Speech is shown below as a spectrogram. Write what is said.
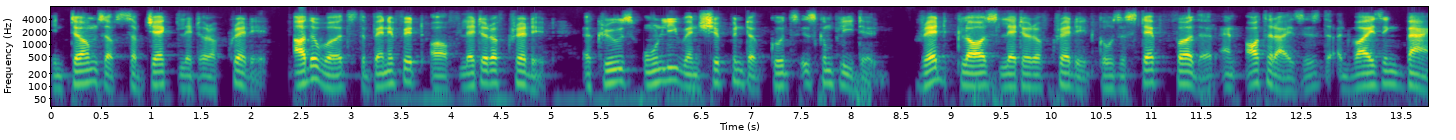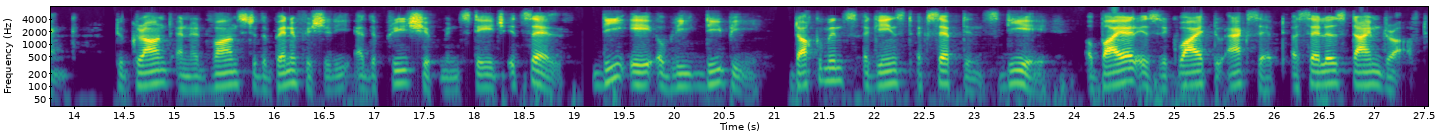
in terms of subject letter of credit. In other words, the benefit of letter of credit accrues only when shipment of goods is completed. Red clause letter of credit goes a step further and authorizes the advising bank to grant an advance to the beneficiary at the pre-shipment stage itself. DA oblique DP Documents against acceptance. DA A. Buyer is required to accept a seller's time draft,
